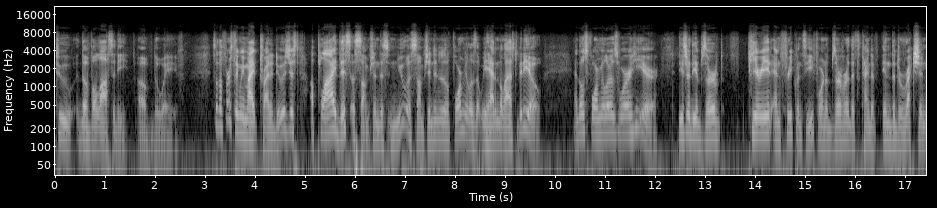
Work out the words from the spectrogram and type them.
to the velocity of the wave. So the first thing we might try to do is just apply this assumption, this new assumption, into the formulas that we had in the last video. And those formulas were here. These are the observed period and frequency for an observer that's kind of in the direction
